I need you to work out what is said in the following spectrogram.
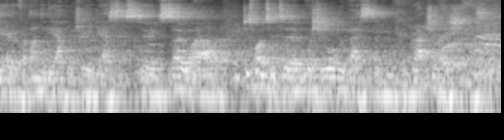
hear of Under the Apple Tree guests doing so well. Just wanted to wish you all the best and congratulations.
